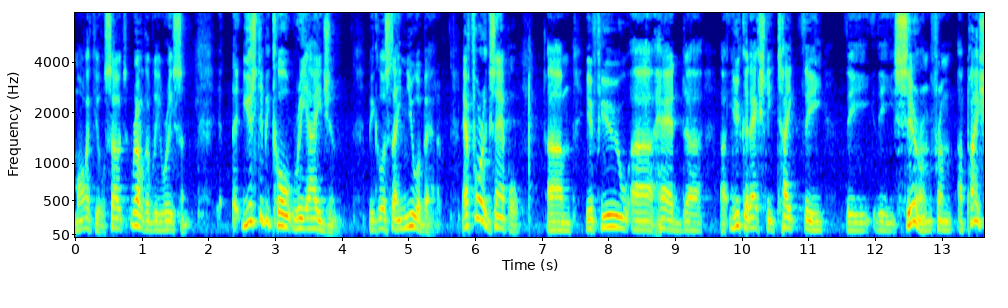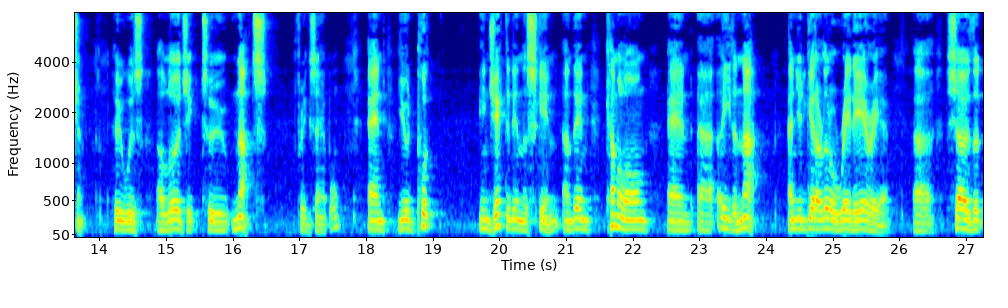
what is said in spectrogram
molecule. So it's relatively recent. It used to be called reagin because they knew about it. Now, for example, um, if you uh, had, uh, uh, you could actually take the, the, the serum from a patient who was allergic to nuts, for example, and you'd put, inject it in the skin and then come along and uh, eat a nut, and you'd get a little red area. Uh, so that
